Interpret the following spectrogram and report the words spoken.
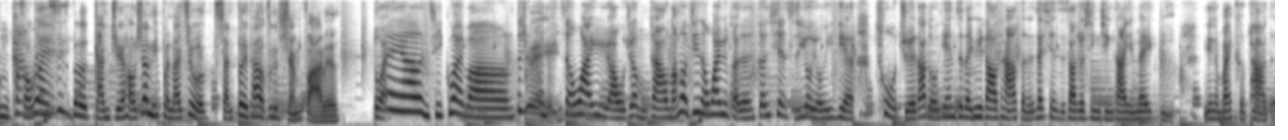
嗯，找认识的感觉好像你本来就有想对他有这个想法了。对呀、啊，很奇怪吧？这就是很精神外遇啊！我觉得很高。然后精神外遇可能跟现实又有一点错觉，他有一天真的遇到他，可能在现实上就性侵他，也 maybe 也蛮可怕的。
